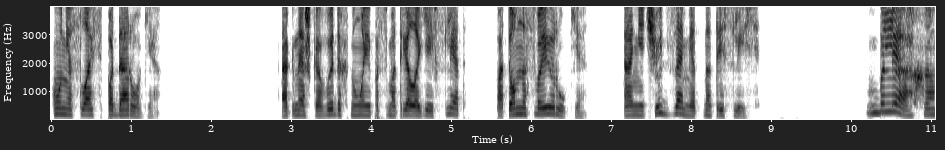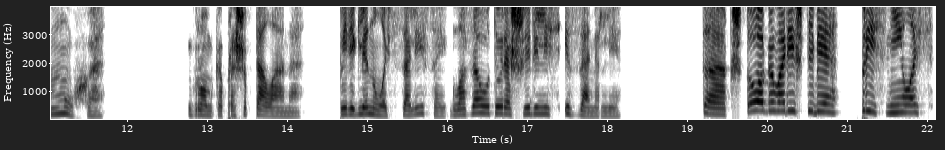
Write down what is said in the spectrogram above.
унеслась по дороге. Агнешка выдохнула и посмотрела ей вслед, потом на свои руки. Они чуть заметно тряслись. «Бляха-муха!» Громко прошептала она. Переглянулась с Алисой, глаза у той расширились и замерли. «Так что, говоришь тебе, приснилось?»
